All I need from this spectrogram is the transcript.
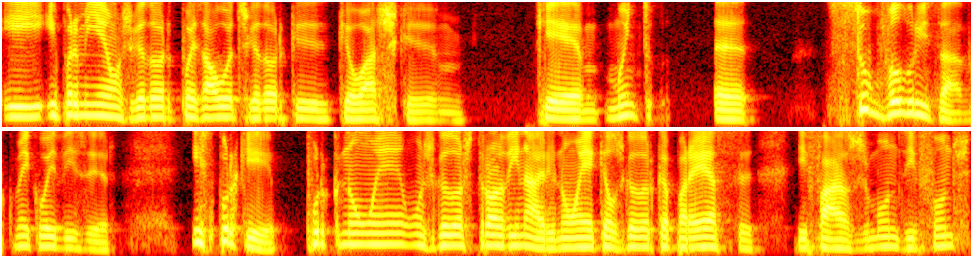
E, e, para mim é um jogador. Depois há outro jogador que, que eu acho que, que é muito uh, subvalorizado. Como é que eu ia dizer? Isto porquê? Porque não é um jogador extraordinário, não é aquele jogador que aparece e faz mundos e fundos,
